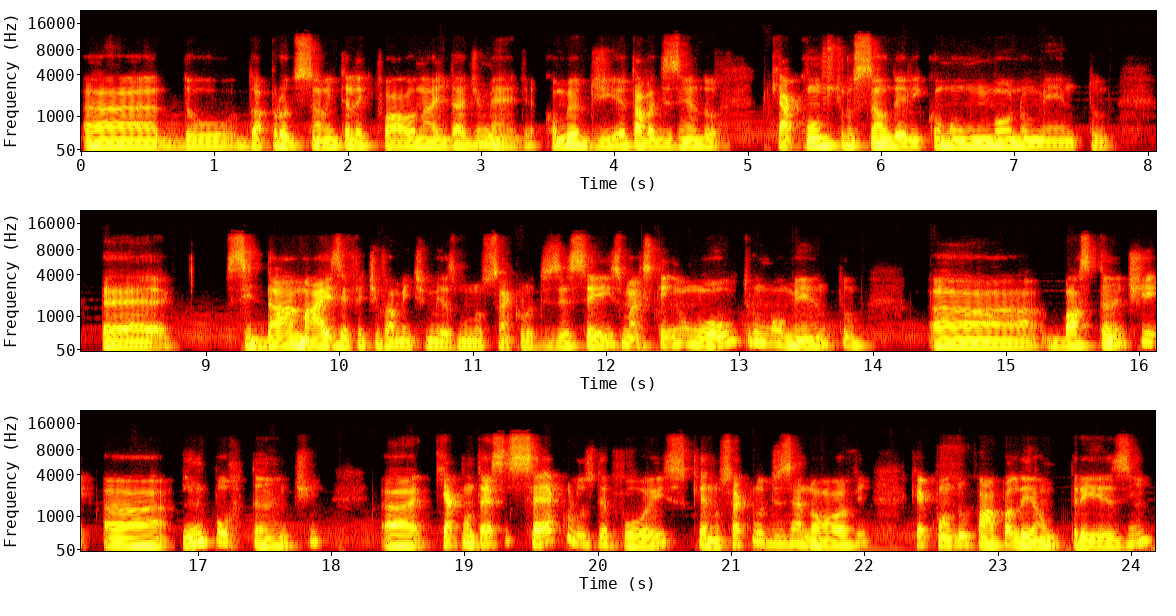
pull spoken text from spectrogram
uh, do, da produção intelectual na Idade Média. Como eu estava dizendo que a construção dele como um monumento é, se dá mais efetivamente mesmo no século XVI, mas tem um outro momento uh, bastante uh, importante uh, que acontece séculos depois, que é no século XIX, que é quando o Papa Leão XIII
